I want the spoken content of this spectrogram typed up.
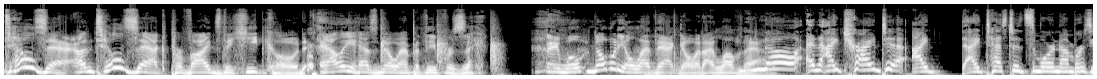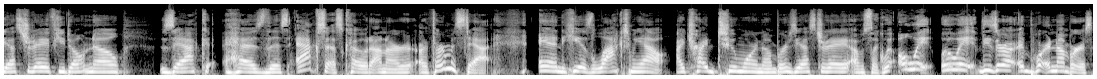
tell Zach, until Zach provides the heat code, Ally has no empathy for Zach. Hey, well, nobody will let that go, and I love that. No, and I tried to. I I tested some more numbers yesterday. If you don't know, Zach has this access code on our, our thermostat, and he has locked me out. I tried two more numbers yesterday. I was like, oh wait, wait, wait, these are important numbers.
